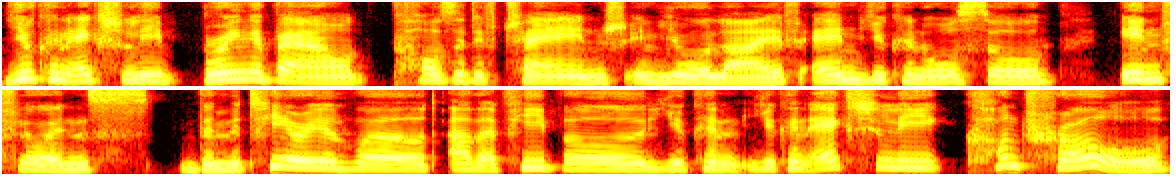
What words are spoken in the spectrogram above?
you can actually bring about positive change in your life and you can also influence the material world other people you can you can actually control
